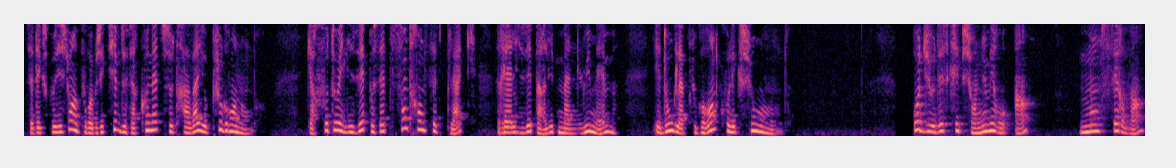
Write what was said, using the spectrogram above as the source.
Cette exposition a pour objectif de faire connaître ce travail au plus grand nombre, car Photo Élysée possède 137 plaques réalisées par Lippmann lui-même et donc la plus grande collection au monde. Audio description numéro 1 Mont Servin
